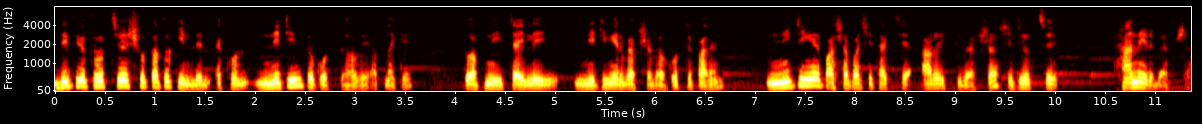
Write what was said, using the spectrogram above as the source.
দ্বিতীয়ত হচ্ছে সুতা তো কিনলেন, এখন নিটিং তো করতে হবে আপনাকে। তো আপনি চাইলেই নিটিং এর ব্যবসাটাও করতে পারেন। নিটিং এর পাশাপাশি থাকছে আরও একটি ব্যবসা, সেটি হচ্ছে থানের ব্যবসা।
